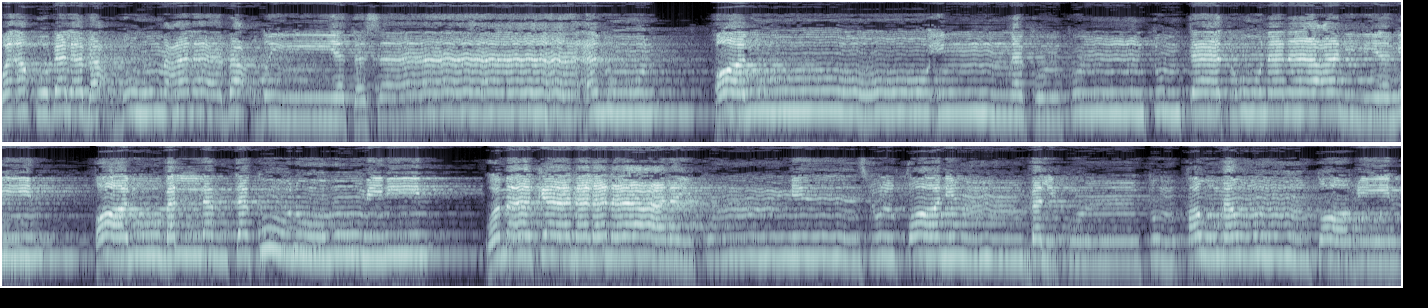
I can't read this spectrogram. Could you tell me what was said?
وأقبل بعضهم على بعض يتساءلون. قالوا إنكم كنتم تاتوننا عن اليمين. قالوا بل لم تكونوا مؤمنين. وما كان لنا عليكم من سلطان بل كنتم قوما طاغين.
